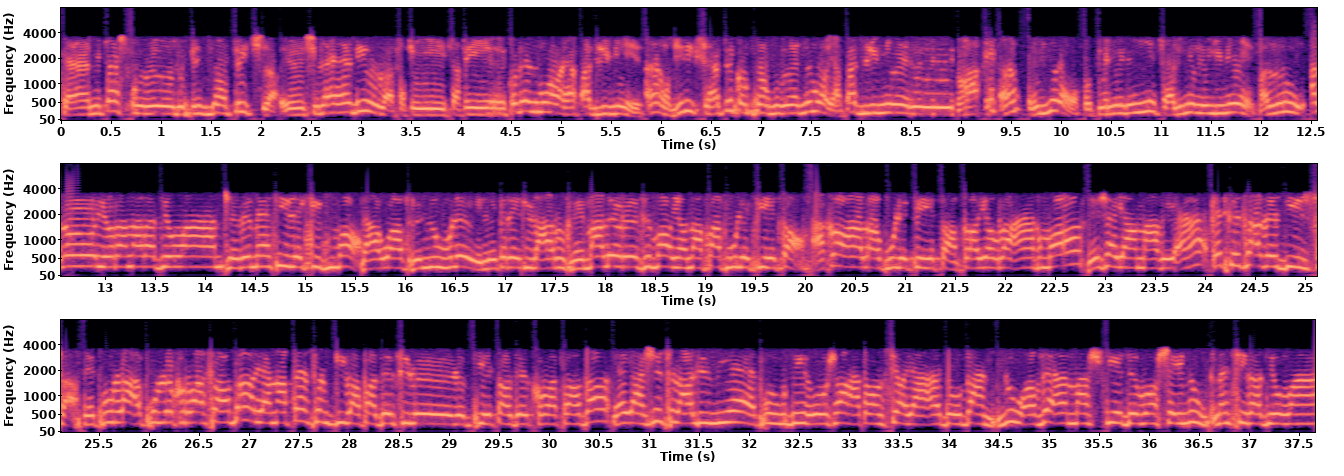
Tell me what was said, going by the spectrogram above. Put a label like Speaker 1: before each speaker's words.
Speaker 1: C'est un message pour le, le président Twitch, là. Euh, sur la radio, là. Ça fait, ça fait euh, combien de mois, il n'y a pas de lumière. Hein, on dirait que c'est un peu comme dans le gouvernement, il n'y a pas de lumière. Euh, hein, président, faut les lumières, faut allumer les lumières. Allô?
Speaker 2: Allô, Yorana Radio One. Je remercie l'équipement d'avoir renouvelé les traits sur la route. Il n'y en a pas pour les piétons. Encore alors pour les piétons. Quand il y aura un mort, déjà il y en avait un. Qu'est-ce que ça veut dire ça? C'est pour, la, pour le croissant d'or, il n'y en a personne qui va pas dessus le, piéton de croissant d'or. Il y a juste la lumière pour dire aux gens, attention, il y a un dodan. Nous, on veut un marche-pied devant chez nous. Merci Radio One.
